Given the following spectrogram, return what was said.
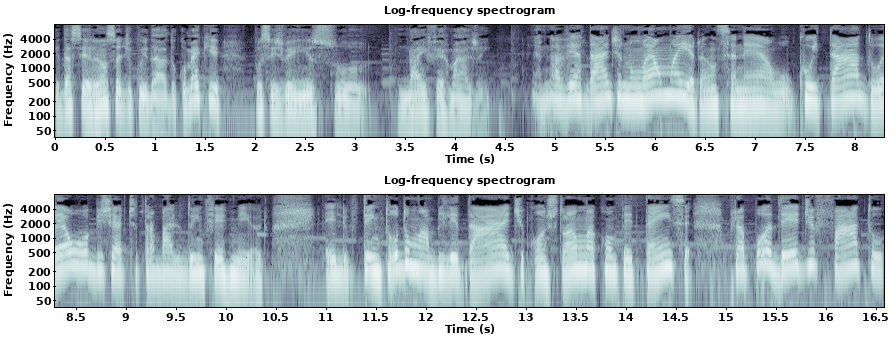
e da serança de cuidado. Como é que vocês veem isso na enfermagem? É, na verdade, não é uma herança, né? O cuidado é o objeto de trabalho do enfermeiro. Ele tem toda uma habilidade, constrói uma competência para poder, de fato,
